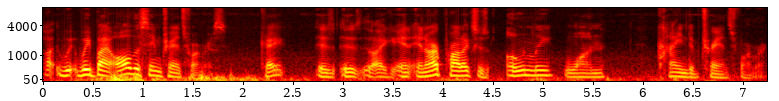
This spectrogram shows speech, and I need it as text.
uh, we, we, buy all the same transformers, okay? Is, is like in, in our products is only one kind of transformer.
